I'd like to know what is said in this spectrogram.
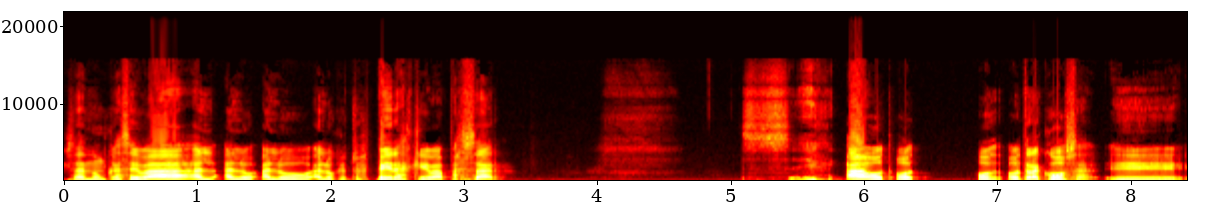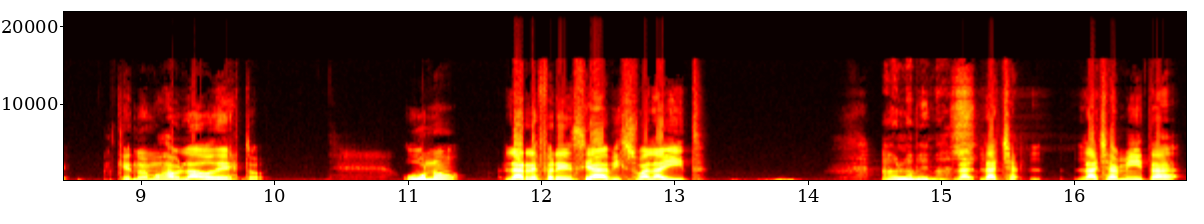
O sea, nunca se va al- a, lo, a, lo, a lo que tú esperas que va a pasar. Es- es- Ah, ot- otra cosa, eh, que no hemos hablado de esto. Uno, la referencia visual a It. háblame más. La, la, cha- la chamita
